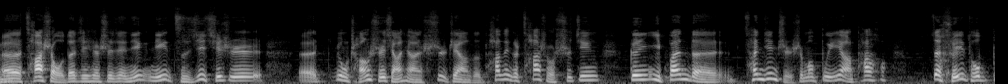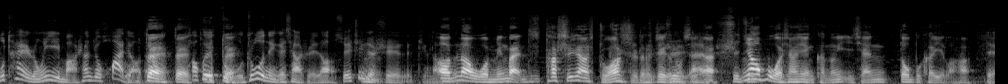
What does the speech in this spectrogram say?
呃擦手的这些湿巾。你你仔细其实呃用常识想想是这样子，他那个擦手湿巾跟一般的餐巾纸什么不一样？它。在水里头不太容易马上就化掉的，对对，它会堵住那个下水道，所以这个是挺大哦。那我明白，它实际上主要指的是这个东西。哎，尿布我相信可能以前都不可以了哈。对，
